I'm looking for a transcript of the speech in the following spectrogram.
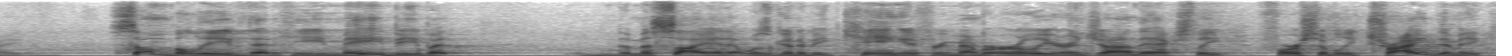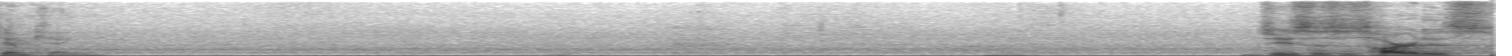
Right? Some believe that he may be, but the Messiah that was going to be king, if you remember earlier in John, they actually forcibly tried to make him king. Jesus' heart is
